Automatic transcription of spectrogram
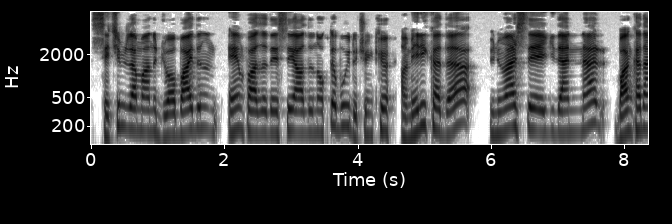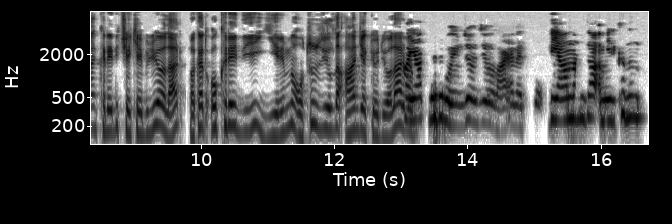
seçim zamanı Joe Biden'ın en fazla desteği aldığı nokta buydu. Çünkü Amerika'da üniversiteye gidenler bankadan kredi çekebiliyorlar. Fakat o krediyi 20-30 yılda ancak ödüyorlar. Hayatları boyunca ödüyorlar evet. Bir anlamda Amerika'nın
